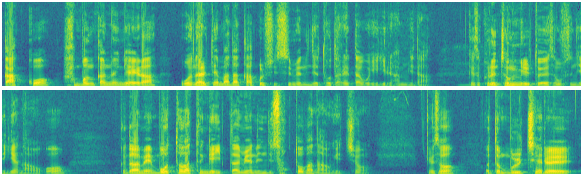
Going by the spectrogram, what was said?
깎고 한 번 깎는 게 아니라 원할 때마다 깎을 수 있으면 이제 도달했다고 얘기를 합니다. 그래서 그런 정밀도에서 무슨 얘기가 나오고 그 다음에 모터 같은 게 있다면 이제 속도가 나오겠죠. 그래서 어떤 물체를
